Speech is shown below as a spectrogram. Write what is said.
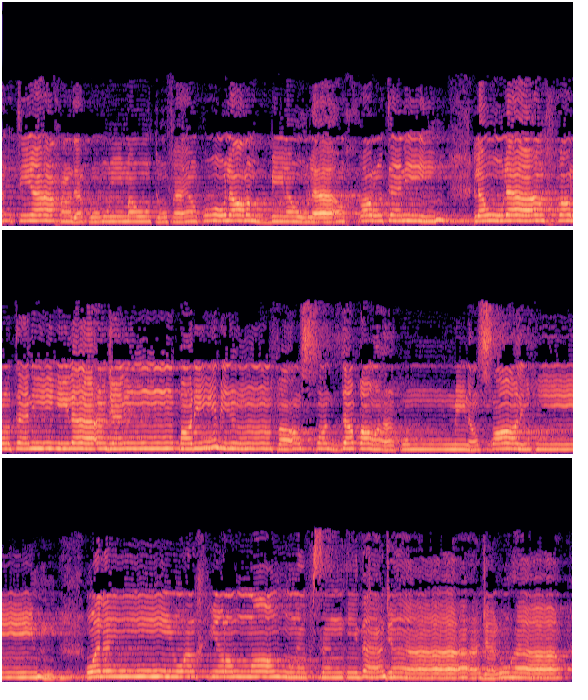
يأتي أحدكم الموت فيقول رب لولا أخرتني إلى أجل قريب فأصدق وأكن من الصالحين. ولن يؤخر الله نفسا إذا جاء أجلها.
